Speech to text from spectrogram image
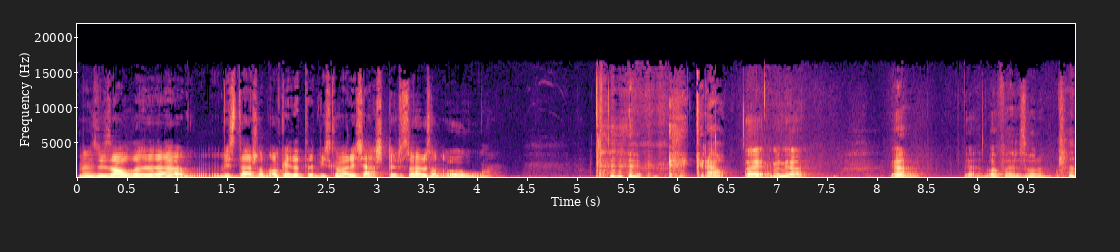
Mens hvis alle er, Hvis det er sånn Ok, dette, vi skal være kjærester, så er det sånn wow. Grau. Nei, men ja. Ja. Ja, varför är det så då?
